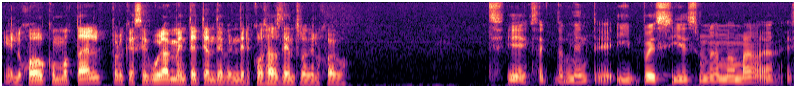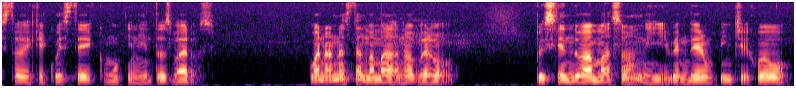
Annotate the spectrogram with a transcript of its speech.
el juego como tal, porque seguramente te han de vender cosas dentro del juego. Sí, exactamente. Y pues sí es una mamada esto de que cueste como 500 varos. Bueno, no es tan mamada, ¿no? Pero pues siendo Amazon y vender un pinche juego,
